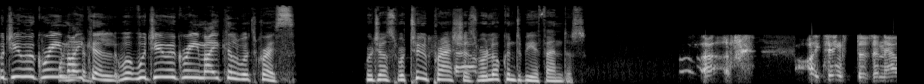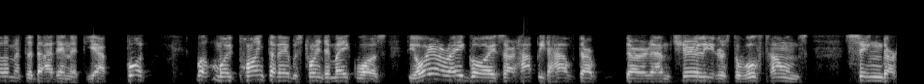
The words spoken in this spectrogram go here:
Would you agree, Michael? Would you agree, Michael, with Chris? We're just we're too precious. Um, we're looking to be offended. Uh, I think there's an element of that in it, yeah. But but my point that I was trying to make was the IRA guys are happy to have their their um, cheerleaders, the Wolfe Tones, sing their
